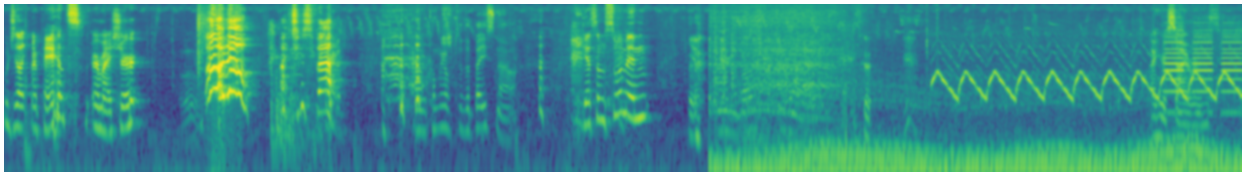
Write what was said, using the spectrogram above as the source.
Would you like my pants or my shirt? Ooh. Oh no! I just fell. I'm coming up to the base now. Guess I'm swimming. I hear sirens. I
